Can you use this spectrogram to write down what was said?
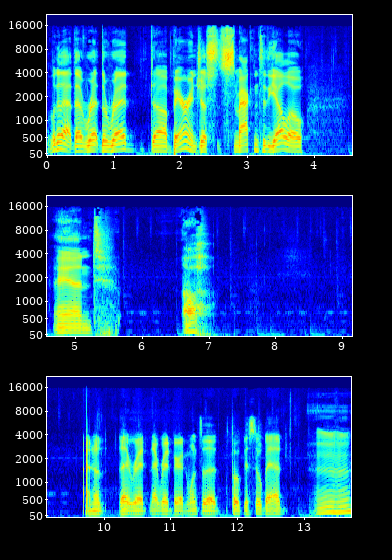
Look at that. That red, the red uh, Baron just smacked into the yellow, and oh, I know that red that red Baron wants to focus so bad. mm-hmm.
